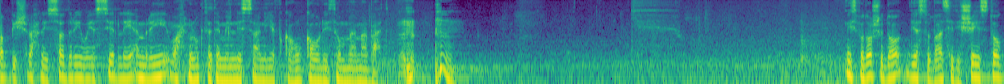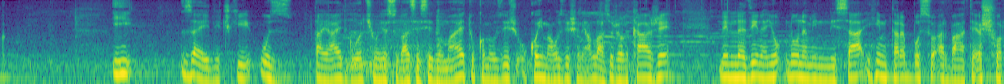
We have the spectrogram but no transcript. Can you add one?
رب اشرح لي صدري ويسر لي أمري واحلل عقدة من لساني يفقه قولي ثم ما بعد Mi smo došli do 226. i zajednički uz taj ajet govorit ćemo o 227. ajetu kome uzviš, u kojima uzvišeni Allah suđel kaže لِلَّذِينَ يُؤْلُونَ مِنْ نِسَائِهِمْ تَرَبُّسُ أَرْبَعَةِ أَشْهُرٍ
